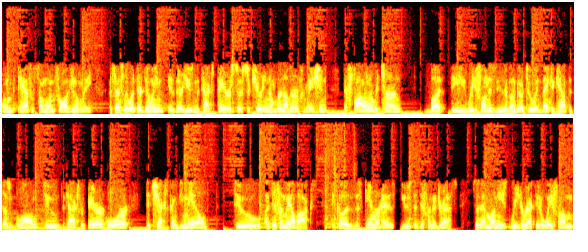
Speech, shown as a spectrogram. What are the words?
on behalf of someone fraudulently, essentially what they're doing is they're using the taxpayer's social security number and other information. They're filing a return, but the refund is either going to go to a bank account that doesn't belong to the tax preparer or the check's can be mailed to a different mailbox because the scammer has used a different address. So that money is redirected away from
